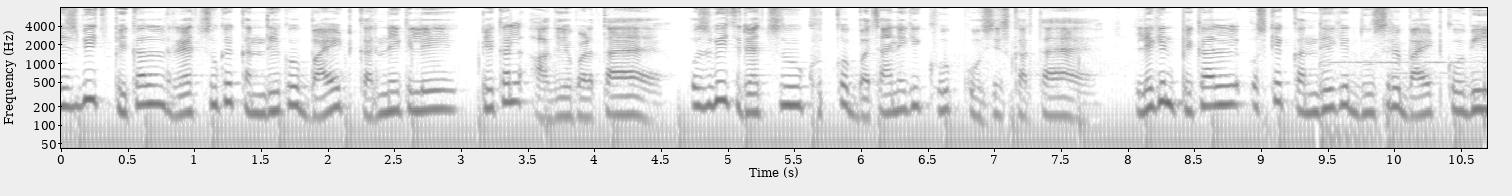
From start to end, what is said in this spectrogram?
इस बीच पिकल रेत्सु के कंधे को बाइट करने के लिए पिकल आगे बढ़ता है। उस बीच रेत्सु खुद को बचाने की खूब कोशिश करता है, लेकिन पिकल उसके कंधे के दूसरे बाइट को भी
